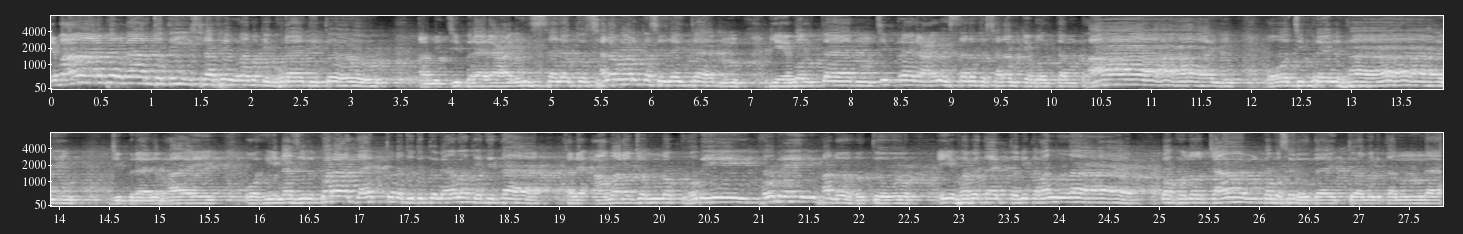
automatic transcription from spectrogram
এবার বলবে, আর যদি ইসরাফিল আমাকে ঘুরায় দিত, আমি জিব্রাইল আলাইহিস সালাতু সালামের কাছে যাইতাম, গিয়ে বলতাম, জিব্রাইল আলাইহিস সালাতু সালামকে বলতাম, ভাই, ও জিব্রাইল ভাই জিব্রাইল ভাই ওহি নাজিল করার দায়িত্বটা যদি তুমি আমাকে দিতা, তাহলে আমার জন্য খুবই খুবই ভালো হতো। এইভাবে দায়িত্ব নিতাম আল্লাহ। কখনো জান কবসের দায়িত্ব আমি নিতাম না।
